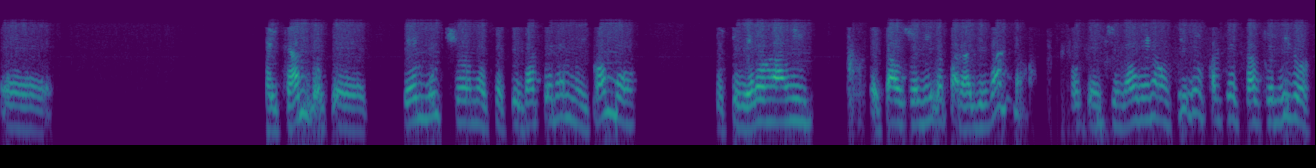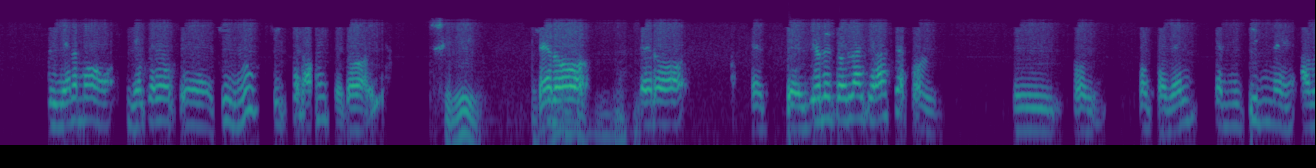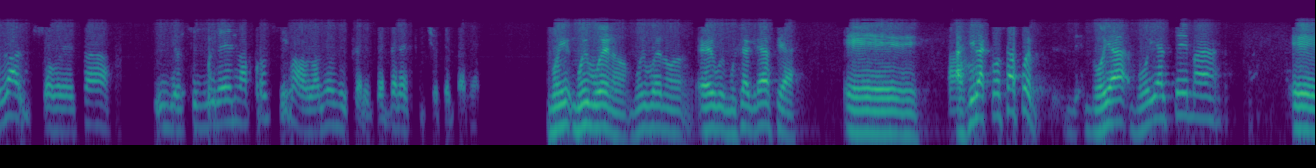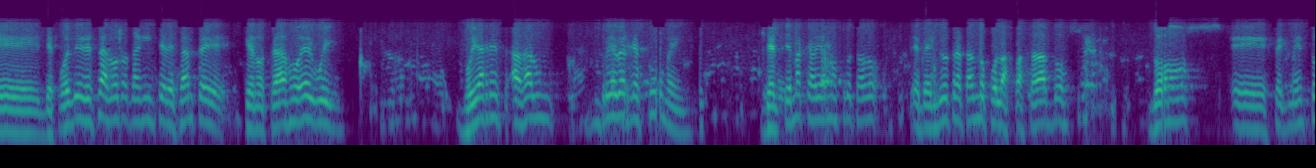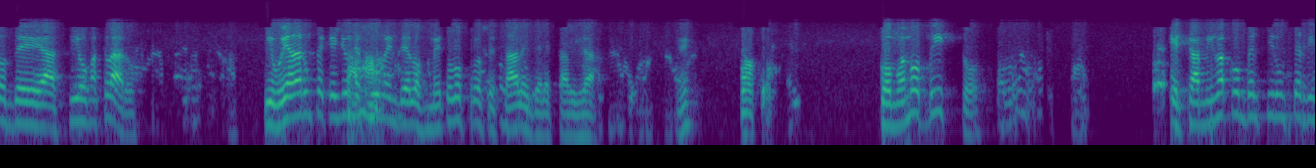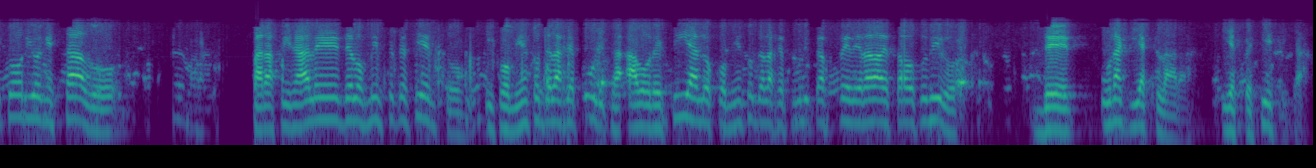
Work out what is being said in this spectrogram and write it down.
eh, pensando que, que mucho necesidad tenemos y cómo estuvieron ahí Estados Unidos para ayudarnos. Porque si no hubiéramos sido parte de Estados Unidos, tuviéramos, yo creo que sin luz, sinceramente, todavía. Sí. Pero, pero este, yo le doy las gracias por, y por, por poder permitirme hablar sobre esa y yo seguiré en la próxima hablando de diferentes beneficios que tenemos. Muy, muy bueno, muy bueno, Erwin, muchas gracias. Eh, así las cosas, pues voy a voy al tema eh, después de esa nota tan interesante que nos trajo Edwin, voy a, dar un breve resumen del tema que habíamos tratado, eh, venido tratando por las pasadas dos, dos eh, segmentos de acción más claro. Y voy a dar un pequeño resumen de los métodos procesales de la estabilidad. ¿eh? Como hemos visto, el camino a convertir un territorio en Estado para finales de los 1700 y comienzos de la República, adorecía los comienzos de la República Federal de Estados Unidos de una guía clara y específica.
